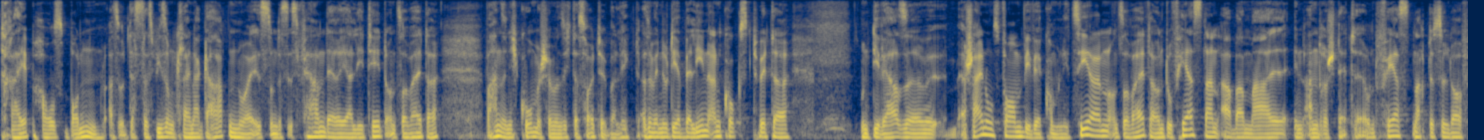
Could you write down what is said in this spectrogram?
Treibhaus Bonn, also dass das wie so ein kleiner Garten nur ist und das ist fern der Realität und so weiter. Wahnsinnig komisch, wenn man sich das heute überlegt. Also wenn du dir Berlin anguckst, Twitter, und diverse Erscheinungsformen, wie wir kommunizieren und so weiter. Und du fährst dann aber mal in andere Städte und fährst nach Düsseldorf.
